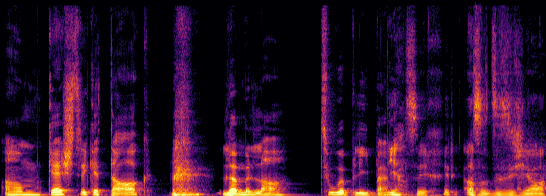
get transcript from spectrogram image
am gestrigen Tag lassen wir la zubleiben. Ja, sicher. Also das ist ja...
